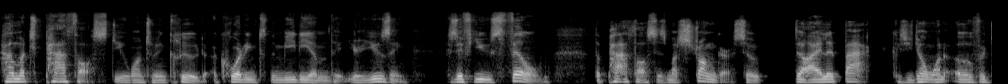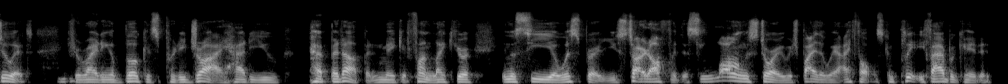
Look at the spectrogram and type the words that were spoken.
How much pathos do you want to include according to the medium that you're using? Because if you use film, the pathos is much stronger. So dial it back because you don't want to overdo it. If mm-hmm. you're writing a book, it's pretty dry. How do you pep it up and make it fun. Like you're in the CEO Whisperer, you start off with this long story, which by the way, I thought was completely fabricated,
